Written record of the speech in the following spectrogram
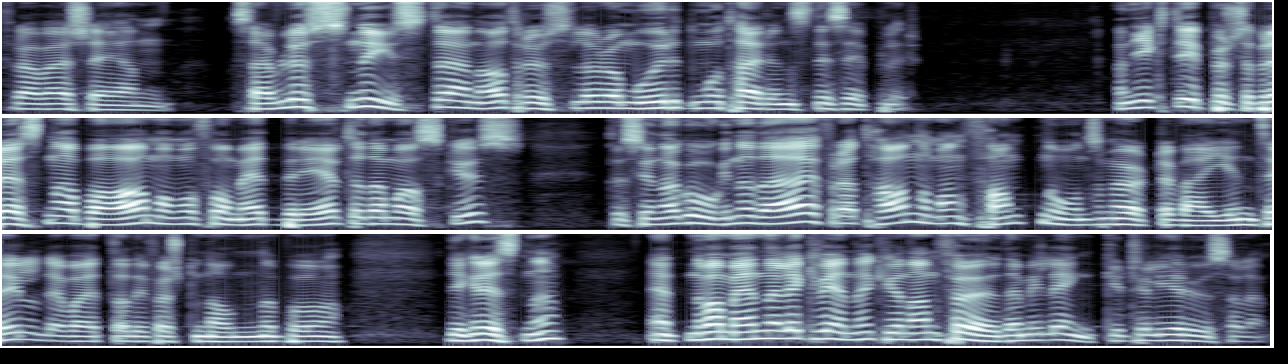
fra vers 1.: Saulus snyste en av trusler og mord mot Herrens disipler. Han gikk til ypperstepresten og ba ham om å få med et brev til Damaskus, til synagogene der, for at han, om han fant noen som hørte veien til Det var et av de første navnene på de kristne. Enten det var menn eller kvinner, kunne han føre dem i lenker til Jerusalem.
